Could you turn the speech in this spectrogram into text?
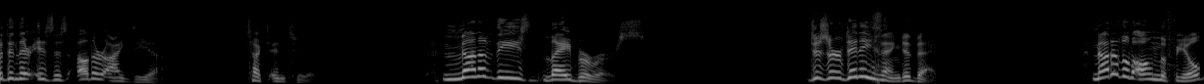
But then there is this other idea tucked into it. None of these laborers deserved anything, did they? None of them owned the field.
